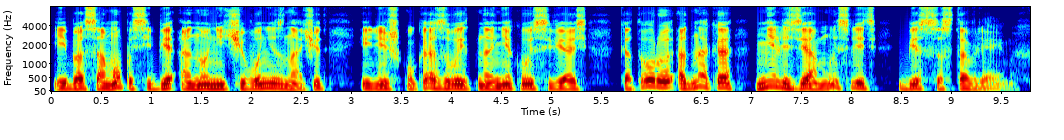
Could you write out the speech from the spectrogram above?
ибо само по себе оно ничего не значит и лишь указывает на некую связь, которую, однако, нельзя мыслить без составляемых.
